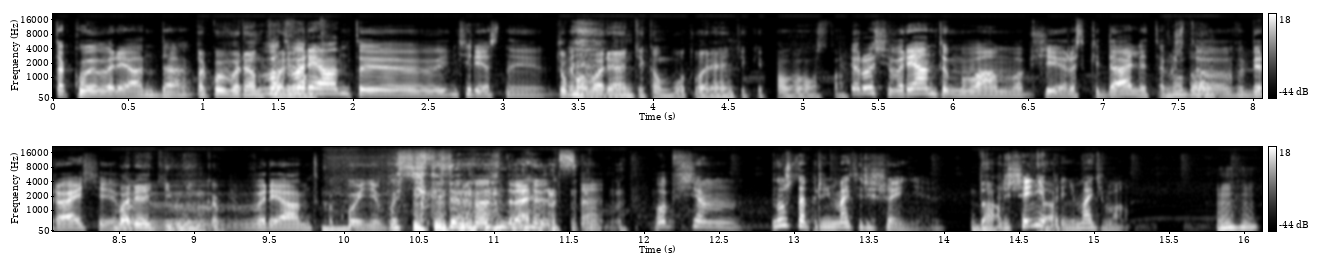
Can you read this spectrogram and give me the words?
Такой вариант, да. Такой вариант, вот вариант. варианты интересные. Что по вариантикам? Вот вариантики, пожалуйста. Короче, варианты мы вам вообще раскидали, так Ну что да. выбирайте Вариативненько. вариант какой-нибудь, который вам нравится. В общем, нужно принимать решение. Да. Решение принимать вам. Мгм.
